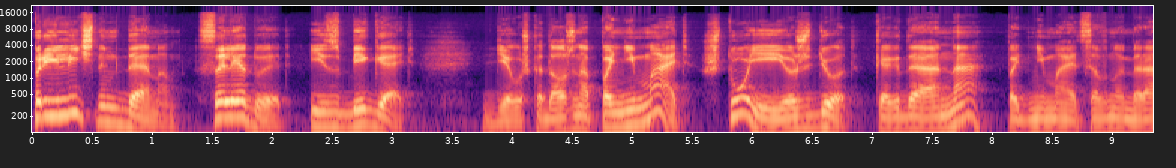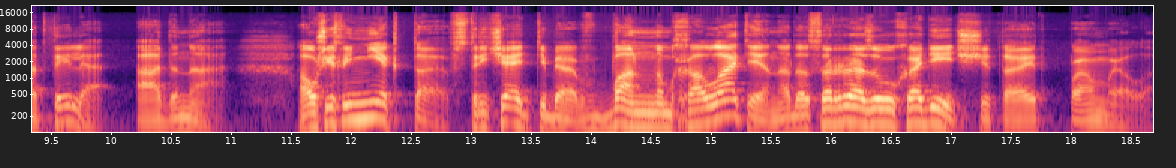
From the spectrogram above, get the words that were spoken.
приличным дамам следует избегать. Девушка должна понимать, что ее ждет, когда она поднимается в номер отеля одна. А уж если некто встречает тебя в банном халате, надо сразу уходить, считает Памела.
